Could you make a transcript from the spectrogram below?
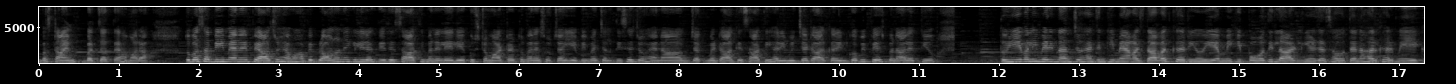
बस टाइम बच जाता है हमारा। तो बस अभी मैंने प्याज जो है वहाँ पे ब्राउन होने के लिए रख दिए थे, साथ ही मैंने ले लिए कुछ टमाटर तो मैंने सोचा ये भी मैं जल्दी से जो है ना जग में डाल के साथ ही हरी मिर्चें डालकर इनको भी पेस्ट बना लेती हूँ। तो ये वाली मेरी नंद जो है जिनकी मैं आज दावत कर रही हूँ ये अम्मी की बहुत ही लाडली हैं। जैसा होता है ना हर घर में एक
